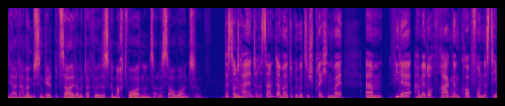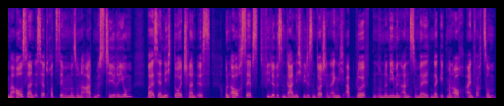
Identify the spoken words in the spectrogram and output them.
ja, da haben wir ein bisschen Geld bezahlt, aber dafür ist es gemacht worden und ist alles sauber und Das ist total interessant, da mal drüber zu sprechen, weil ähm, viele haben ja doch Fragen im Kopf und das Thema Ausland ist ja trotzdem immer so eine Art Mysterium, weil es ja nicht Deutschland ist. Und auch selbst viele wissen gar nicht, wie das in Deutschland eigentlich abläuft, ein Unternehmen anzumelden. Da geht man auch einfach zum,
